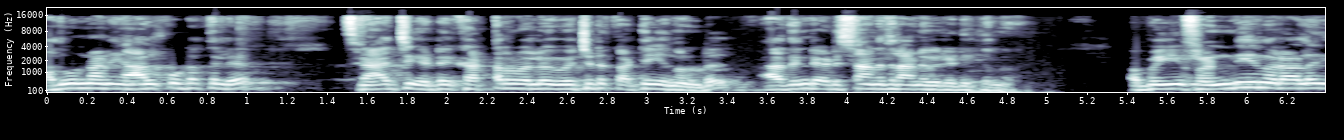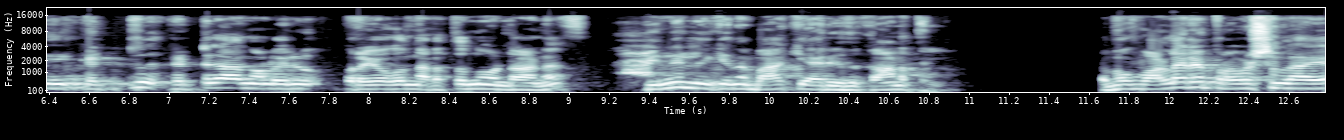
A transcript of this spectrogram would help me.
അതുകൊണ്ടാണ് ഈ ആൾക്കൂട്ടത്തിൽ സ്നാച്ച് കെട്ടി കട്ടർ വല്ലതും ഉപയോഗിച്ചിട്ട് കട്ട് ചെയ്യുന്നുണ്ട്. അതിന്റെ അടിസ്ഥാനത്തിലാണ് ഇവർ എടുക്കുന്നത്. അപ്പോൾ ഈ ഫ്രണ്ടിൽ നിന്ന് ഒരാൾ ഈ കെട്ട് കെട്ടുക എന്നുള്ളൊരു പ്രയോഗം നടത്തുന്നതുകൊണ്ടാണ് പിന്നിൽ നിൽക്കുന്ന ബാക്കി ആരും ഇത് കാണത്തില്ല. അപ്പോൾ വളരെ പ്രൊഫഷണലായ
